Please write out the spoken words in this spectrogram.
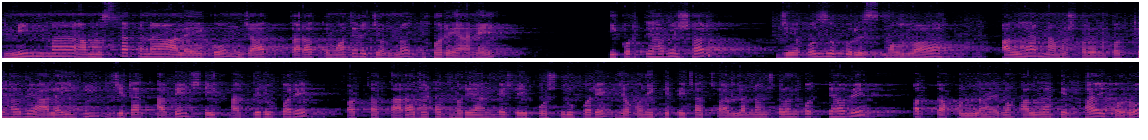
মিম্মা আমসাকনা আলাইকুম, যা তারা তোমাদের জন্য ধরে আনে। কি করতে হবে সর যে অজকুর ইসমল্লাহ আল্লাহর নাম স্মরণ করতে হবে আলাইহি, যেটা খাবে সেই খাদ্যের উপরে। অর্থাৎ তারা যেটা ধরে আনবে সেই পশুর উপরে। যখনই খেতে চাচ্ছ আল্লাহর নাম স্মরণ করতে হবে। অত্তাকুল্লাহ, এবং আল্লাহকে ভয় করো।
